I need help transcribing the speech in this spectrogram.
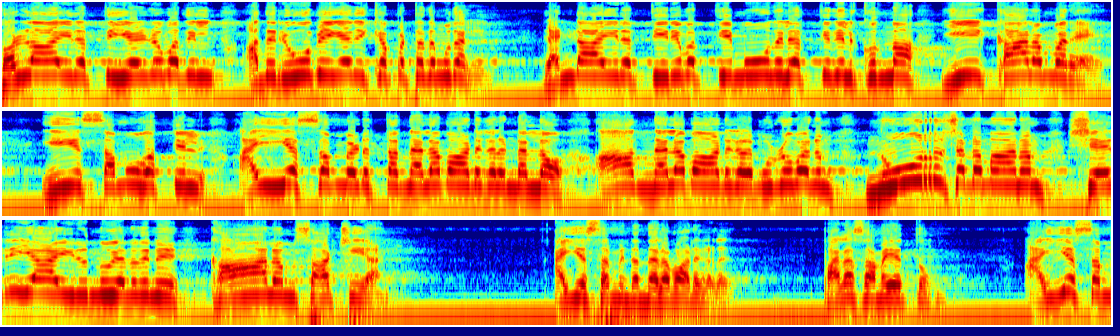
തൊള്ളായിരത്തി എഴുപതിൽ അത് രൂപീകരിക്കപ്പെട്ടത് മുതൽ രണ്ടായിരത്തി ഇരുപത്തി മൂന്നിലെത്തി നിൽക്കുന്ന ഈ കാലം വരെ ഈ സമൂഹത്തിൽ ഐ എസ് എം എടുത്ത നിലപാടുകളുണ്ടല്ലോ. ആ നിലപാടുകൾ മുഴുവനും നൂറ് ശതമാനം ശരിയായിരുന്നു എന്നതിന് കാലം സാക്ഷിയാണ് ഐ എസ് എമ്മിന്റെ നിലപാടുകൾ. പല സമയത്തും ഐ എസ് എം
